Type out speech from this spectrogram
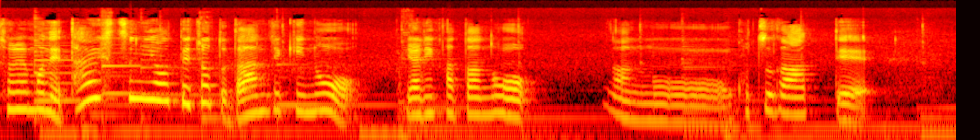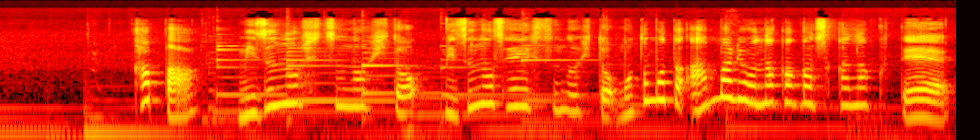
それもね体質によってちょっと断食のやり方の、あのー、コツがあってカパ水の質の人水の性質の人もともとあんまりお腹が空かなくて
